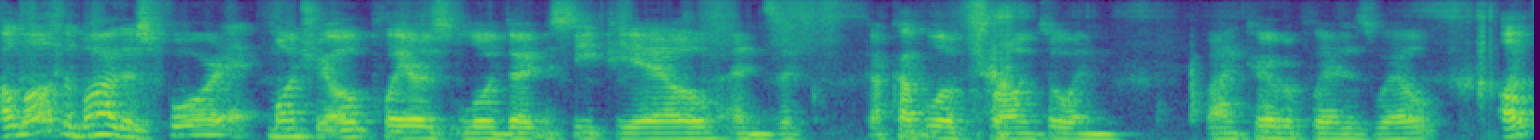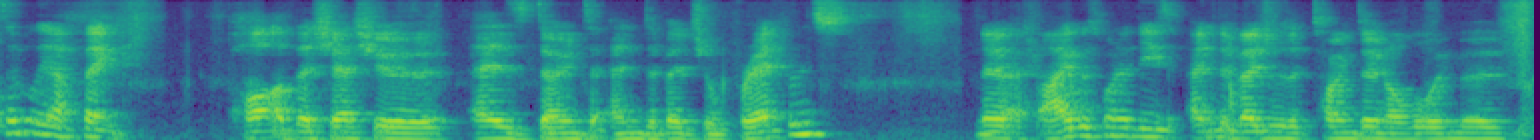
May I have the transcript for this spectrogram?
a lot of them are. There's four Montreal players loaned out in the CPL, and a, a couple of Toronto and Vancouver players as well. Ultimately, I think part of this issue is down to individual preference. Now, if I was one of these individuals that turned down a loan move,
